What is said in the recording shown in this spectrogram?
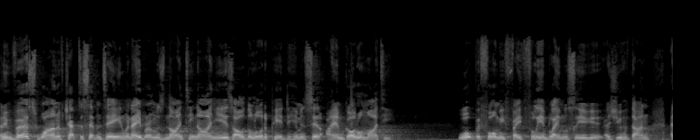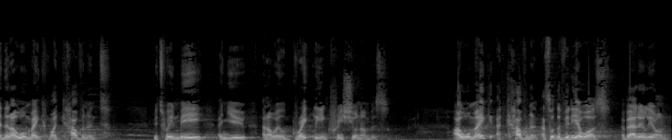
And in verse 1 of chapter 17, when Abram was 99 years old, the Lord appeared to him and said, I am God Almighty. Walk before me faithfully and blamelessly as you have done, and then I will make my covenant between me and you, and I will greatly increase your numbers. I will make a covenant. That's what the video was about earlier on.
